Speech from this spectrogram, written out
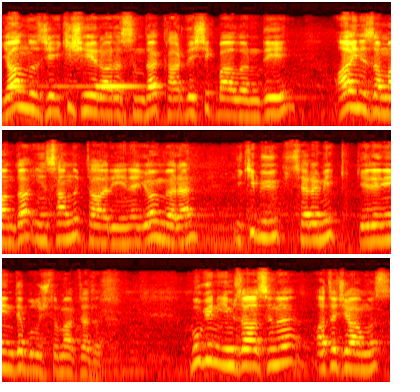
yalnızca iki şehir arasında kardeşlik bağlarını değil, aynı zamanda insanlık tarihine yön veren iki büyük seramik geleneğinde buluşturmaktadır. Bugün imzasını atacağımız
